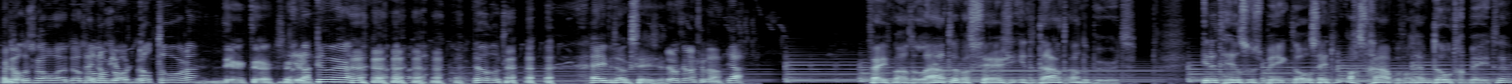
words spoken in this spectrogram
Maar dat, is wel. Uh, dat Hij noemt jou doktoren? Directeur. Zeg Directeur. Heel goed. Hey, bedankt Serge. Heel graag gedaan. Ja. Vijf maanden later was Serge inderdaad aan de beurt. In het Heelselsbeekdal zijn toen acht schapen van hem doodgebeten.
